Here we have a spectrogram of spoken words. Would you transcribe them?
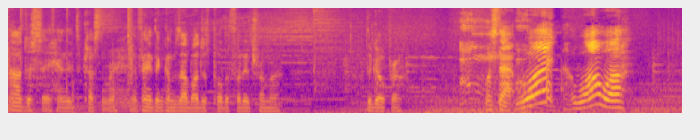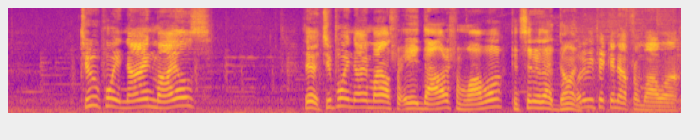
I'll just say hand it to customer. If anything comes up, I'll just pull the footage from uh, the GoPro. What's that? What? Wawa. 2.9 miles? Dude, 2.9 miles for $8 from Wawa? Consider that done. What are we picking up from Wawa?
